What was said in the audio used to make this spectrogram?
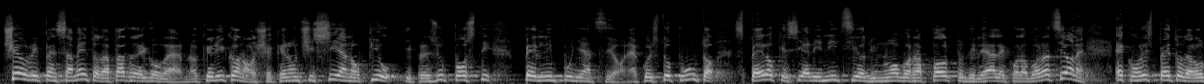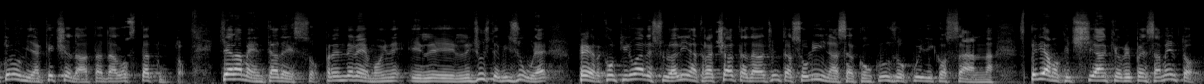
c'è un ripensamento da parte del governo che riconosce che non ci siano più i presupposti per l'impugnazione. A questo punto spero che sia l'inizio di un nuovo rapporto di leale collaborazione e con rispetto dell'autonomia che ci è data dallo Statuto. Chiaramente adesso prenderemo in, le, le, giuste misure per continuare sulla linea tracciata dalla Giunta Solinas al concluso qui di Cossanna. Speriamo che ci sia anche un ripensamento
